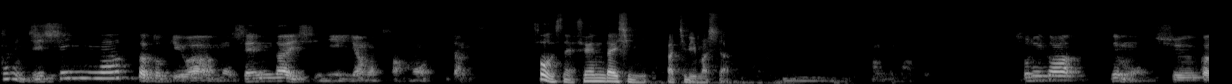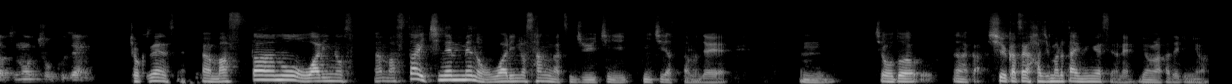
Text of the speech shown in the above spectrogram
多分地震があった時は、もう仙台市に山本さんもいたんです。そうですね、仙台市にバッチリいました。それが、でも、就活の直前。直前ですね。マスターの終わりの、あマスター1年目の終わりの3月11日だったので、うん、ちょうどなんか就活が始まるタイミングですよね、世の中的には。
